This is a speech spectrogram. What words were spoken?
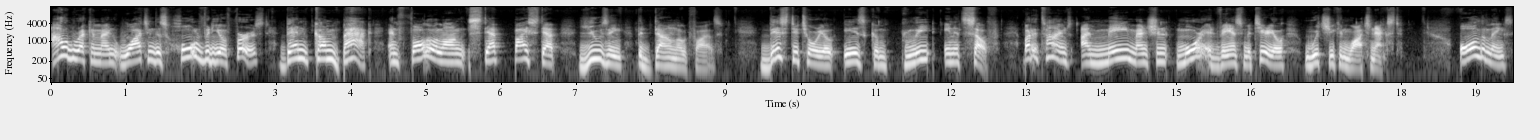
I would recommend watching this whole video first, then come back and follow along step by step using the download files. This tutorial is complete in itself, but at times I may mention more advanced material which you can watch next. All the links,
